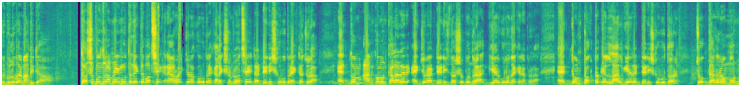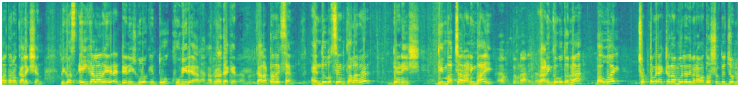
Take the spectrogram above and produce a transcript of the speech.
ওই ব্লুবার মাদিটা। হ্যাঁ। দর্শক বন্ধুরা আমরা এই মুহূর্তে দেখতে পাচ্ছি এখানে আরও এক জোড়া কবুতরের কালেকশন রয়েছে। এটা ডেনিশ কবুতরের একটা জোড়া। একদম আনকমন কালারের এক জোড়া ডেনিশ দর্শক বন্ধুরা গিয়ারগুলো দেখেন আপনারা। একদম টকটকে লাল গিয়ারের ডেনিশ কবুতর। চোখ ধাঁধানো মন মাতানো কালেকশন বিকজ এই কালারের ডেনিশগুলো কিন্তু খুবই রেয়ার আপনারা দেখেন। কালারটা দেখছেন? অ্যান্ডোলোসিয়ান কালারের ডেনিশ ডিম বাচ্চা রানিং ভাই? একদম রানিং রানিং কবুতর না? বাবু ভাই ছোট্ট করে একটা দাম বলে দেবেন আমার দর্শকদের জন্য।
